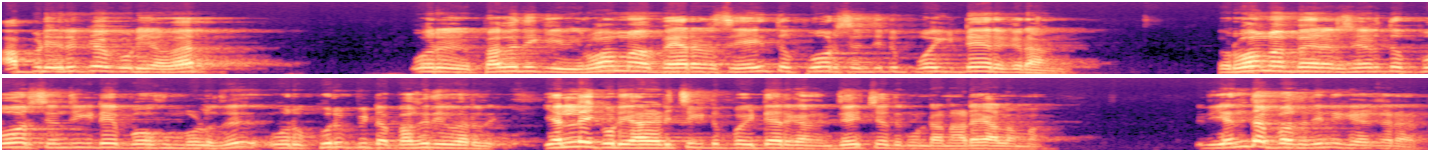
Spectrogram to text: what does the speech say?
அப்படி இருக்கக்கூடியவர் ஒரு பகுதிக்கு ரோம பேரரசை எதிர்த்து போர் செஞ்சுட்டு போய்கிட்டே இருக்கிறாங்க. ரோம பேரரசை எடுத்து போர் செஞ்சுக்கிட்டே போகும் பொழுது ஒரு குறிப்பிட்ட பகுதி வருது. எல்லை அடிச்சுக்கிட்டு போயிட்டே இருக்காங்க ஜெயிச்சதுக்கு உண்டான அடையாளமா? இது எந்த பகுதின்னு கேட்குறாரு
